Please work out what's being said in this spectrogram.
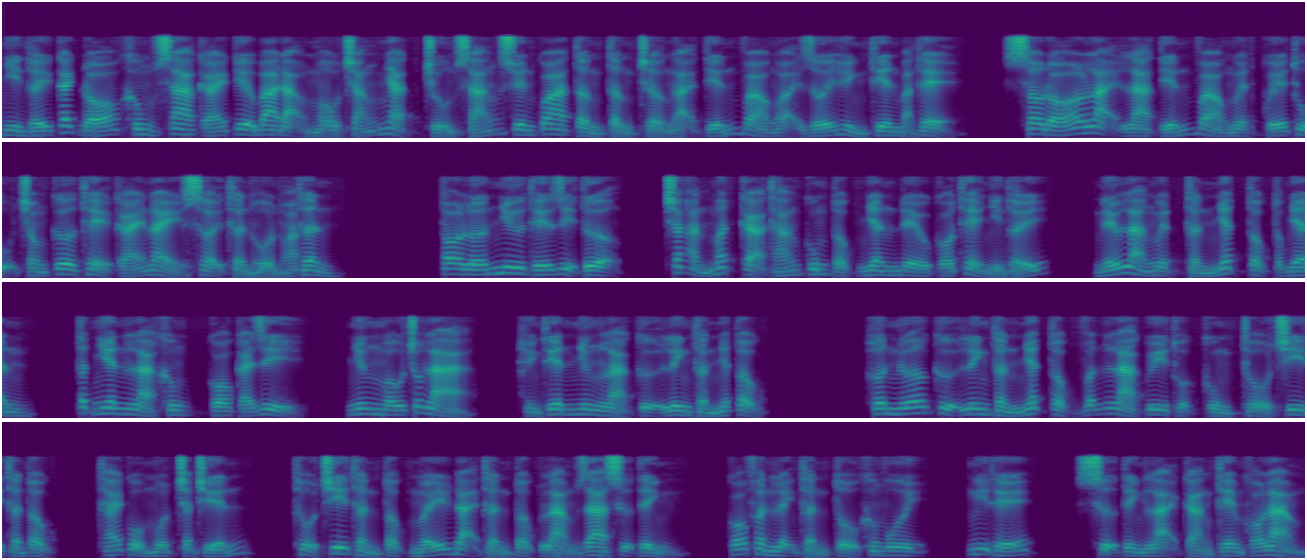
nhìn thấy cách đó không xa cái tia ba đạo màu trắng nhạt chùm sáng xuyên qua tầng tầng trở ngại tiến vào ngoại giới hình thiên bản thể sau đó lại là tiến vào nguyệt quế thụ trong cơ thể cái này sợi thần hồn hóa thân. To lớn như thế dị tượng chắc hẳn mất cả tháng cung tộc nhân đều có thể nhìn thấy nếu là nguyện thần nhất tộc tộc nhân tất nhiên là không có cái gì nhưng mấu chốt là hình thiên nhưng là cự linh thần nhất tộc. Hơn nữa cự linh thần nhất tộc vẫn là quy thuộc cùng thổ chi thần tộc thái cổ một trận chiến thổ chi thần tộc mấy đại thần tộc làm ra sự tình có phần lệnh thần tổ không vui nghĩ thế sự tình lại càng thêm khó làm.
